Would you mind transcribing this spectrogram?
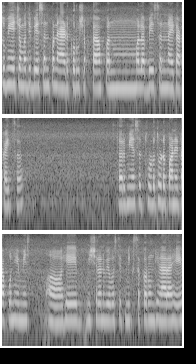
तुम्ही याच्यामध्ये बेसन पण ॲड करू शकता पण मला बेसन नाही टाकायचं. तर मी असं थोडं थोडं पाणी टाकून हे मिस हे मिश्रण व्यवस्थित मिक्स करून घेणार आहे.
